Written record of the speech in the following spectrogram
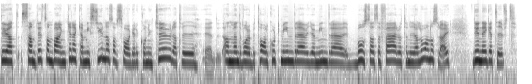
det är att samtidigt som bankerna kan missgynnas av svagare konjunktur, att vi eh, använder våra betalkort mindre, gör mindre bostadsaffärer och tar nya lån och sådär. Det är negativt.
